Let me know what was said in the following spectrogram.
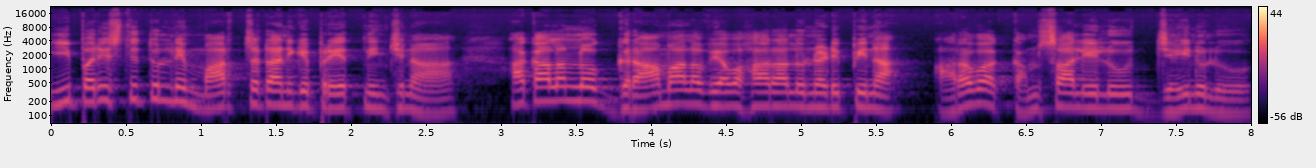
ఈ పరిస్థితుల్ని మార్చడానికి ప్రయత్నించిన ఆ కాలంలో గ్రామాల వ్యవహారాలు నడిపిన అరవ కంసాలీలు జైనులు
